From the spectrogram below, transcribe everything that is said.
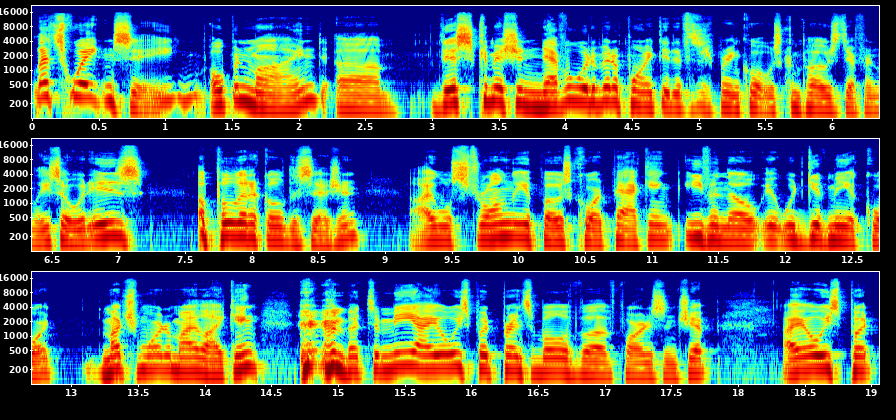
let's wait and see. Open mind. Uh, this commission never would have been appointed if the Supreme Court was composed differently. So it is a political decision. I will strongly oppose court packing, even though it would give me a court much more to my liking. but to me, I always put principle above partisanship. I always put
